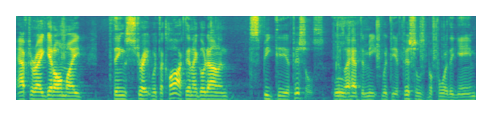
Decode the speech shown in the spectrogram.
After I get all my things straight with the clock, then I go down and speak to the officials because I have to meet with the officials before the game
